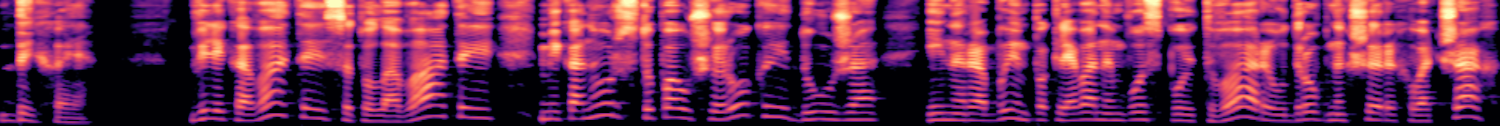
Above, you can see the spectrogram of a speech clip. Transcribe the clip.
дыхае. Велікаваты, сатулаваты, Меканор ступаў шырока і дужа, і на рабым пакляваным воспую твары ў дробных шэрых вачах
